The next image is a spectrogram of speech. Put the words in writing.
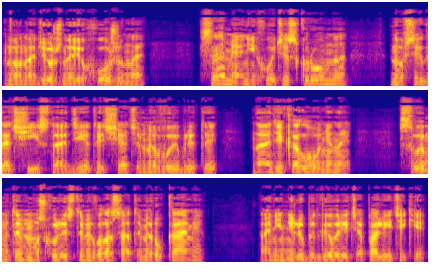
но надежная и ухоженная — Сами они, хоть и скромно, но всегда чисто одеты, тщательно выбриты, наодеколонены, с вымытыми мускулистыми волосатыми руками. Они не любят говорить о политике,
